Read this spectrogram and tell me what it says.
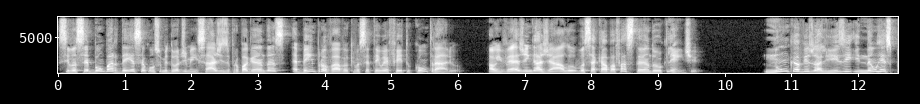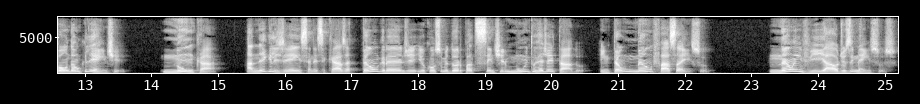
Se você bombardeia seu consumidor de mensagens e propagandas, é bem provável que você tenha o efeito contrário. Ao invés de engajá-lo, você acaba afastando o cliente. Nunca visualize e não responda a um cliente. Nunca! A negligência, nesse caso, é tão grande e o consumidor pode se sentir muito rejeitado. Então não faça isso. Não envie áudios imensos.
